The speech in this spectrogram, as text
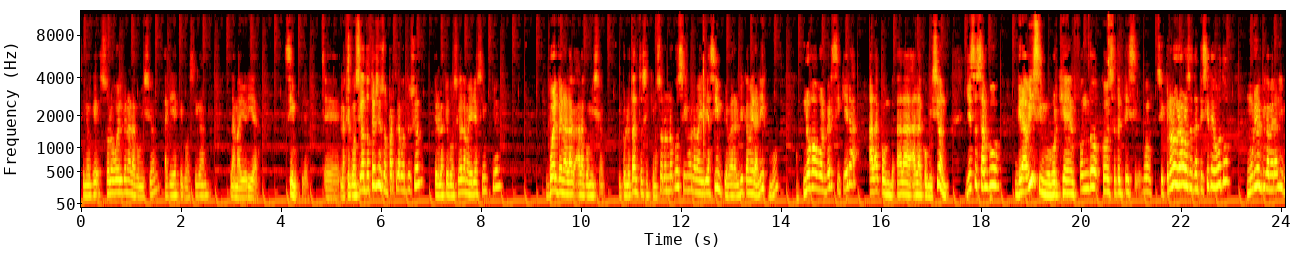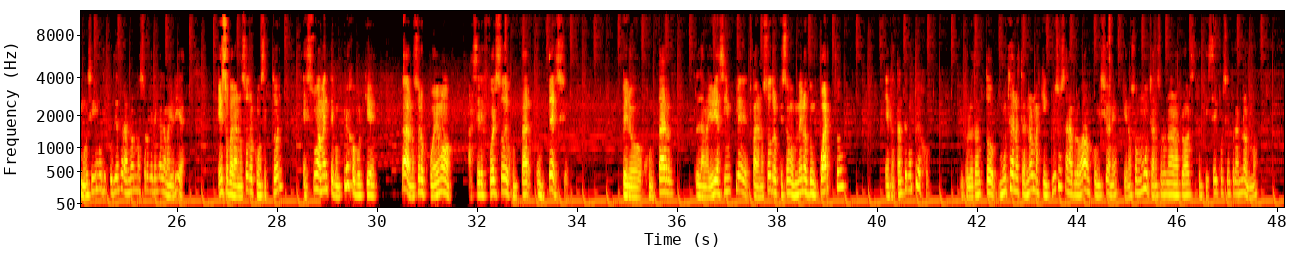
sino que solo vuelven a la comisión aquellas que consigan la mayoría simple. Eh, las que consigan dos tercios son parte de la constitución, pero las que consigan la mayoría simple vuelven a la, comisión. Y por lo tanto, si es que nosotros no conseguimos la mayoría simple para el bicameralismo, no va a volver siquiera a la, a la, comisión. Y eso es algo gravísimo, porque en el fondo, con 77, si es que no logramos los 77 votos, murió el bicameralismo y seguimos discutiendo las normas solo que tengan la mayoría. Eso para nosotros como sector es sumamente complejo porque, claro, nosotros podemos hacer esfuerzo de juntar un tercio, pero juntar la mayoría simple para nosotros que somos menos de un cuarto es bastante complejo. Y por lo tanto, muchas de nuestras normas que incluso se han aprobado en comisiones, que no son muchas, nosotros no han aprobado el 76% de las normas,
